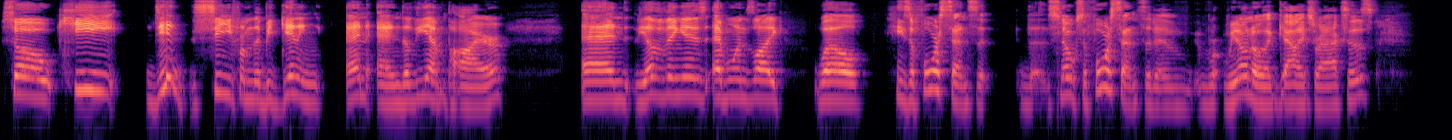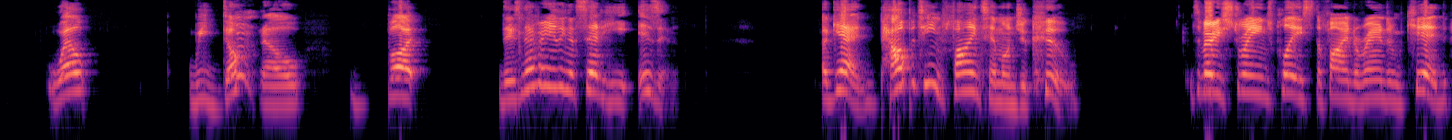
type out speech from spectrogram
So he did see from the beginning and end of the Empire. And the other thing is, everyone's like, well, he's a force sensitive. Snoke's a force sensitive. We don't know that Gallius Rax is. Well, we don't know, but there's never anything that said he isn't. Again, Palpatine finds him on Jakku. It's a very strange place to find a random kid,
